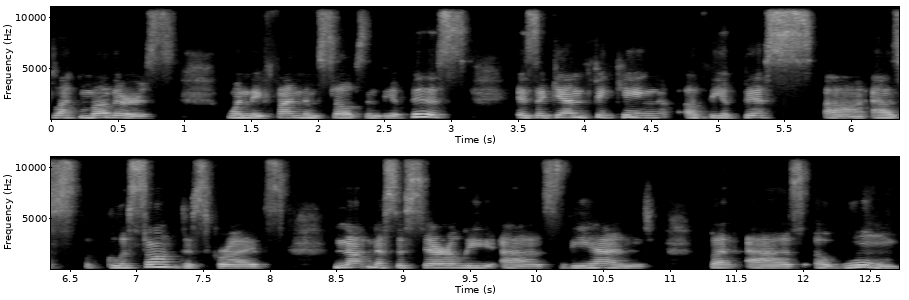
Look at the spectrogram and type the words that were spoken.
Black mothers when they find themselves in the abyss is again thinking of the abyss uh, as Glissant describes, not necessarily as the end, but as a womb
